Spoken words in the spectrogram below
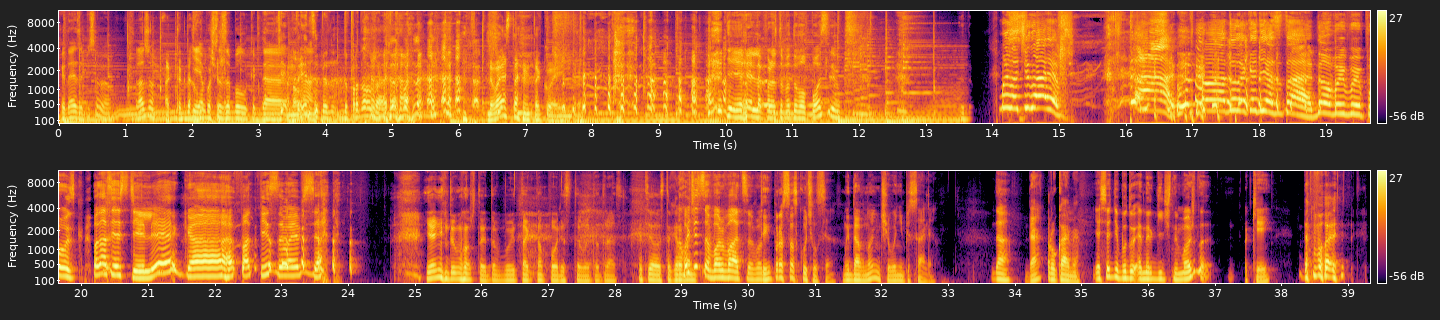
когда я записываю? Сразу? А когда я просто забыл, когда... В Ну, принципе, да продолжай. Давай оставим такое интро. Не, я реально просто подумал после. Мы начинаем! Да! А, ну наконец-то! Новый выпуск! У нас есть телега! Подписываемся! Я не думал, что это будет так напористо в этот раз. Хотелось так романтично. Хочется ворваться? Вот. Ты просто соскучился. Мы давно ничего не писали. Да. Да? Руками. Я сегодня буду энергичным, можно? Окей. Давай.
